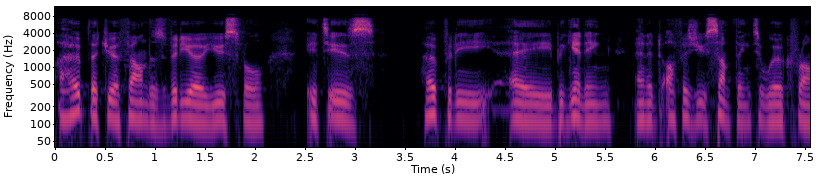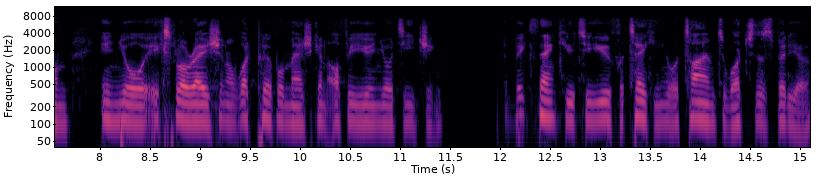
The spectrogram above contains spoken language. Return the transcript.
I hope that you have found this video useful. It is hopefully a beginning and it offers you something to work from in your exploration of what Purple Mash can offer you in your teaching. A big thank you to you for taking your time to watch this video.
